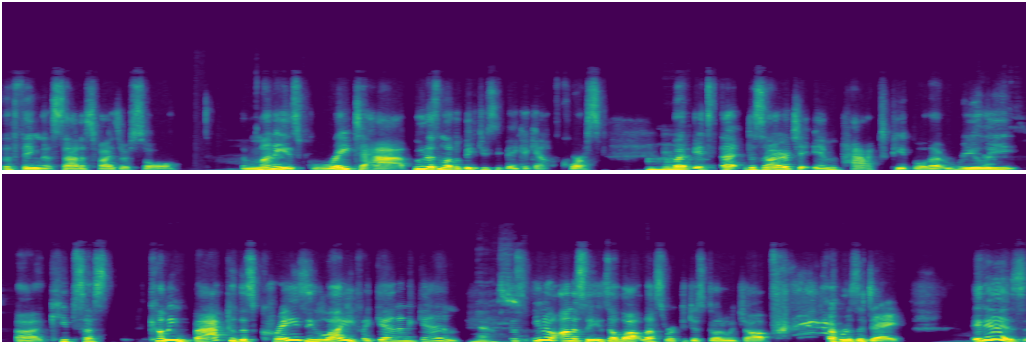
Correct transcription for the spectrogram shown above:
the thing that satisfies our soul. The money is great to have. Who doesn't love a big, juicy bank account? Of course. Mm-hmm. But it's that desire to impact people that really yes. uh, keeps us coming back to this crazy life again and again. Yes. You know, honestly, it's a lot less work to just go to a job for hours a day. It is.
